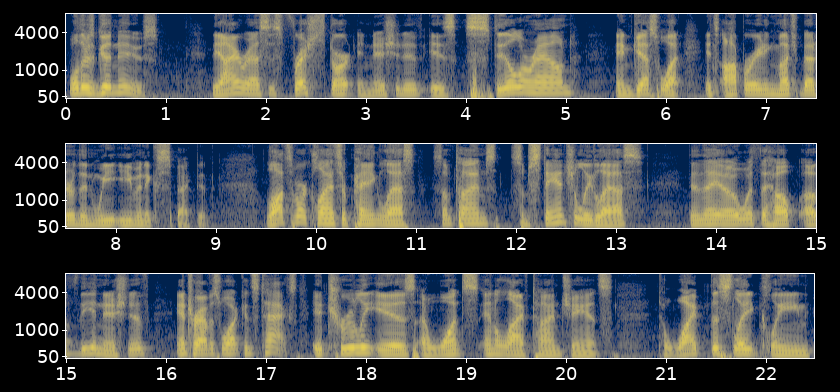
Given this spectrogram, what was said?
Well, there's good news. The IRS's Fresh Start initiative is still around and guess what? It's operating much better than we even expected. Lots of our clients are paying less, sometimes substantially less, than they owe with the help of the initiative and Travis Watkins Tax. It truly is a once in a lifetime chance to wipe the slate clean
